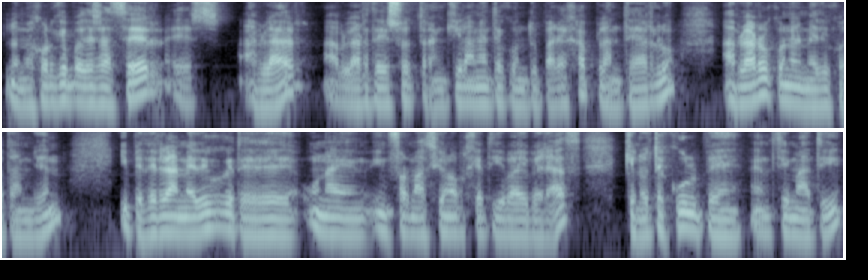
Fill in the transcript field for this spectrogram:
lo mejor que puedes hacer es hablar, hablar de eso tranquilamente con tu pareja, plantearlo, hablarlo con el médico también y pedirle al médico que te dé una información objetiva y veraz, que no te culpe encima a ti.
